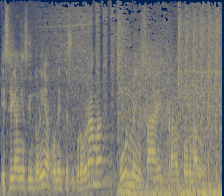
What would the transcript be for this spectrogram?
y sigan en sintonía con este su programa, Un mensaje transformador.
